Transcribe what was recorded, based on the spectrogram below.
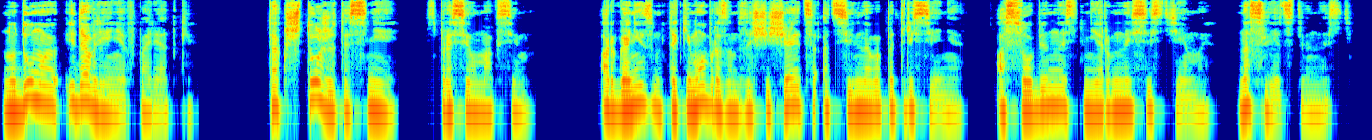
Но, думаю, и давление в порядке». «Так что же это с ней?» — спросил Максим. Организм таким образом защищается от сильного потрясения. Особенность нервной системы. Наследственность.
